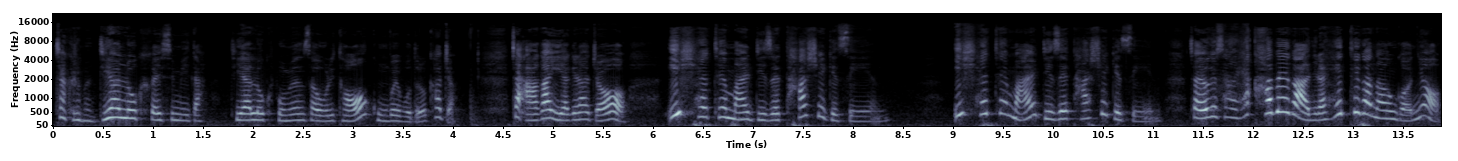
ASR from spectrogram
자, 그러면 디알로그가 있습니다. 디알로그 보면서 우리 더 공부해 보도록 하죠. 자, 아가 이야기를 하죠. Ich hätte mal diese Tasche gesehen. Ich hätte mal diese Tasche gesehen. 자, 여기서 하베가 아니라 해태가 나온 건요.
